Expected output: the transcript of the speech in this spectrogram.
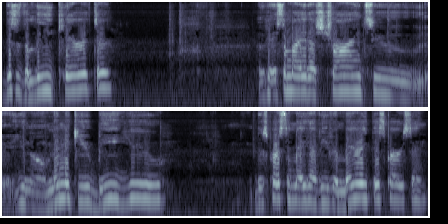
This is the lead character. Okay, somebody that's trying to, you know, mimic you, be you, This person may have even married this person.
